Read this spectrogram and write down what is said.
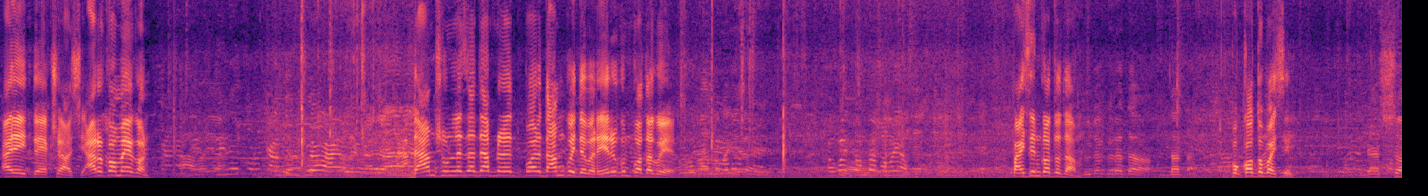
আর এই তো একশো আশি। আরও কমে এখন? দাম শুনলে যাতে আপনার পরে দাম কইতে পারে এরকম কথা কয়ে পাইছেন কত দাম? দুইটা করে দাও দাতা। প- কত পাইছেন? দেড়শো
